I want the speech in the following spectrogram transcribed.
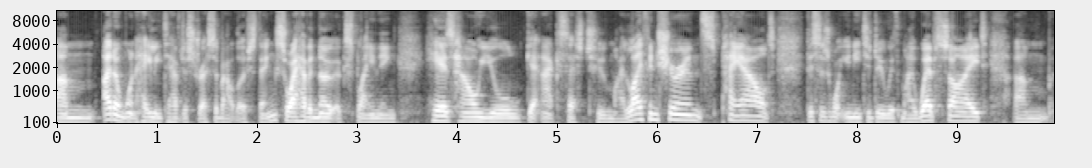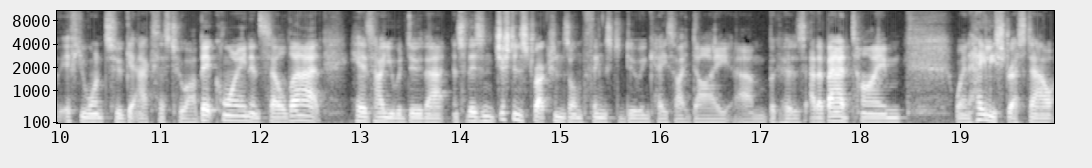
um, I don't want Haley to have to stress about those things. So I have a note explaining here's how you'll get access to my life insurance payout. This is what you need to do with my website. Um, if you want to get access to our Bitcoin and sell that. Here's how you would do that. And so there's just instructions on things to do in case I die. Um, because at a bad time, when Haley's stressed out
